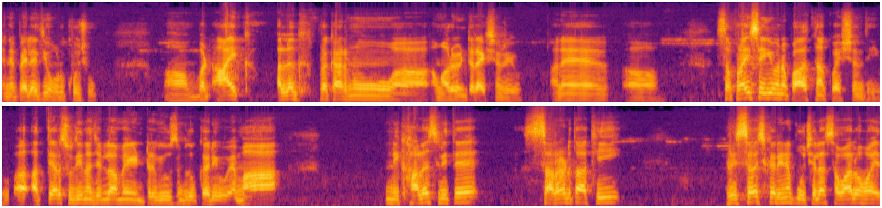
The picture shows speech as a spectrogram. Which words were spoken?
એને પહેલેથી હું ઓળખું છું. બટ આ એક અલગ પ્રકારનું અમારું ઇન્ટરેક્શન રહ્યું. અને સરપ્રાઈઝ થઈ ગયું મને પાર્થના ક્વેશ્ચનથી અત્યાર સુધીના જેટલા અમે ઇન્ટરવ્યૂઝ બધું કર્યું એમાં નિખાલસ રીતે સરળતાથી રિસર્ચ કરીને પૂછેલા સવાલો હોય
